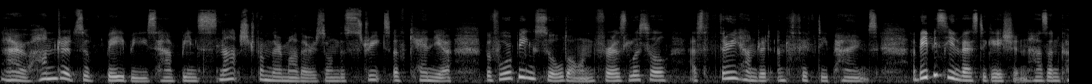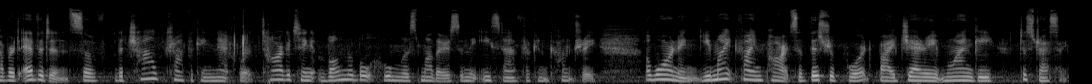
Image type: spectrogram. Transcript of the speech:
Now, hundreds of babies have been snatched from their mothers on the streets of Kenya before being sold on for as little as £350. A BBC investigation has uncovered evidence of the child trafficking network targeting vulnerable homeless mothers in the East African country. A warning you might find parts of this report by Njeri Mwangi distressing.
